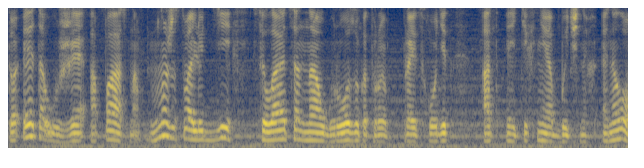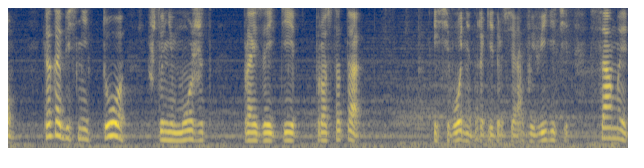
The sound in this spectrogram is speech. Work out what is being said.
то это уже опасно. Множество людей ссылаются на угрозу, которая происходит от этих необычных НЛО. Как объяснить то, что не может произойти просто так? И сегодня, дорогие друзья, вы видите самые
